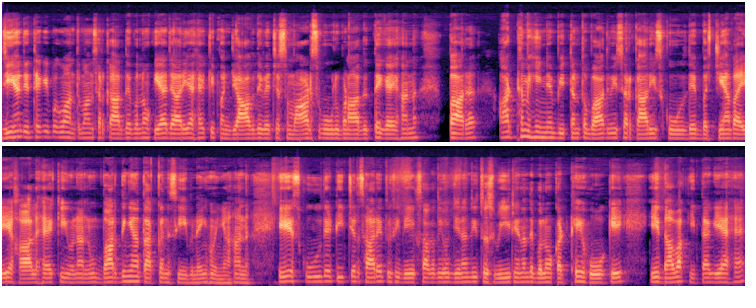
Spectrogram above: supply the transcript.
ਜੀ ਹਾਂ, ਜਿੱਥੇ ਕਿ ਭਗਵੰਤ ਮਾਨ ਸਰਕਾਰ ਦੇ ਵੱਲੋਂ ਕਿਹਾ ਜਾ ਰਿਹਾ ਹੈ ਕਿ ਪੰਜਾਬ ਦੇ ਵਿੱਚ ਸਮਾਰਟ ਸਕੂਲ ਬਣਾ ਦਿੱਤੇ ਗਏ ਹਨ, ਪਰ 8 ਮਹੀਨੇ ਬੀਤਣ ਤੋਂ ਬਾਅਦ ਵੀ ਸਰਕਾਰੀ ਸਕੂਲ ਦੇ ਬੱਚਿਆਂ ਦਾ ਇਹ ਹਾਲ ਹੈ ਕਿ ਉਹਨਾਂ ਨੂੰ ਵਰਦੀਆਂ ਤੱਕ ਨਸੀਬ ਨਹੀਂ ਹੋਈਆਂ ਹਨ। ਇਹ ਸਕੂਲ ਦੇ ਟੀਚਰ ਸਾਰੇ ਤੁਸੀਂ ਦੇਖ ਸਕਦੇ ਹੋ ਜਿਨ੍ਹਾਂ ਦੀ ਤਸਵੀਰ ਇਹਨਾਂ ਦੇ ਵੱਲੋਂ ਇਕੱਠੇ ਹੋ ਕੇ ਇਹ ਦਾਅਵਾ ਕੀਤਾ ਗਿਆ ਹੈ।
